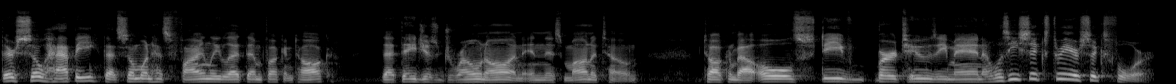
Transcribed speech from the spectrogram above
they're so happy that someone has finally let them fucking talk that they just drone on in this monotone talking about old Steve Bertuzzi, man. Was he six three or six four?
